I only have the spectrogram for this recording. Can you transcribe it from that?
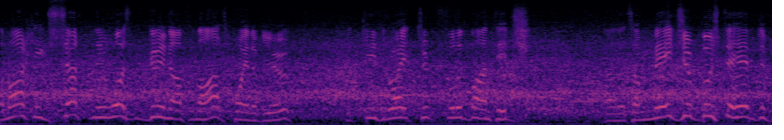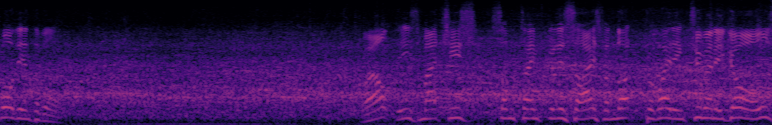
The marking certainly wasn't good enough from the Hearts' point of view, but Keith Wright took full advantage. And it's a major boost to Hibs before the interval. Well, these matches sometimes criticised for not providing too many goals.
